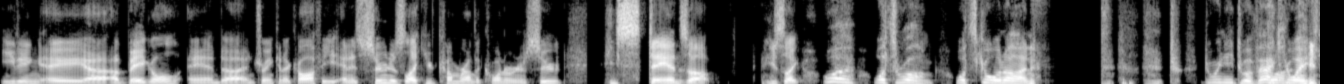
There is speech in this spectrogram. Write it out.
eating a uh, a bagel and uh, and drinking a coffee. And as soon as like you come around the corner in a suit, he stands up. He's like, "What? What's wrong? What's going on? do, do we need to evacuate?"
